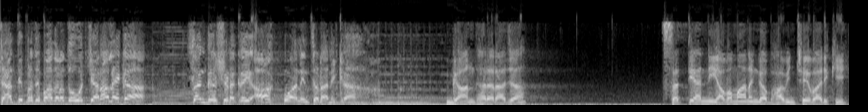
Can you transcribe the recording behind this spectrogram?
శాంతి ప్రతిపాదనతో వచ్చారా లేక సంఘర్షణకై ఆహ్వానించడానికా? గాంధార రాజా సత్యాన్ని అవమానంగా భావించే వారికి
